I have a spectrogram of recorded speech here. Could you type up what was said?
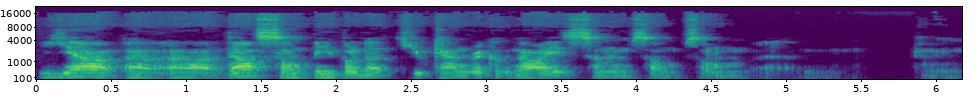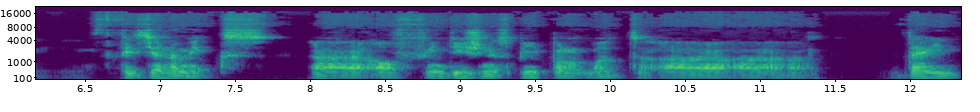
Yeah, uh, uh, there are some people that you can recognize some some some um, physiognomics uh, of indigenous people, but uh, uh, they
